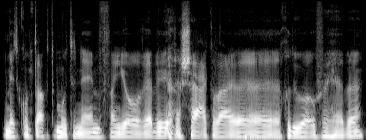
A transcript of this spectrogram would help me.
met contacten moeten nemen van joh, we hebben weer een zaak waar we gedoe over hebben.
